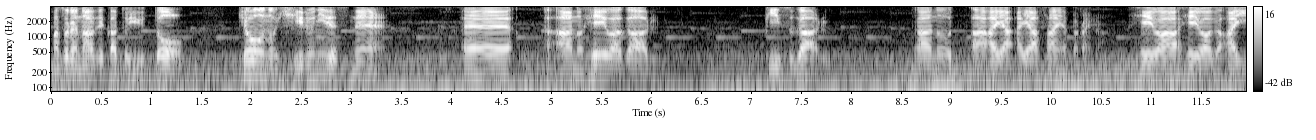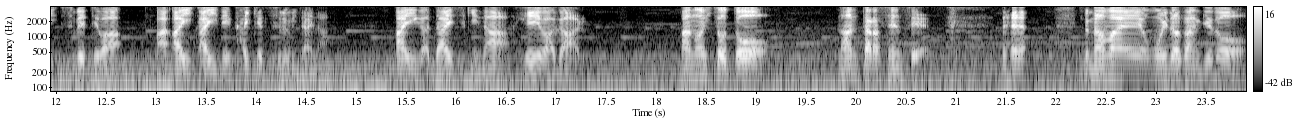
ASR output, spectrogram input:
まあそれはなぜかというと、今日の昼にですね、えー、あの、平和ガール、ピースガール、あの、あ、や、あやさんやったかいな。平和、平和が愛、すべては愛、愛で解決するみたいな。愛が大好きな平和ガール。あの人と、なんたら先生。ね。名前思い出さんけど、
